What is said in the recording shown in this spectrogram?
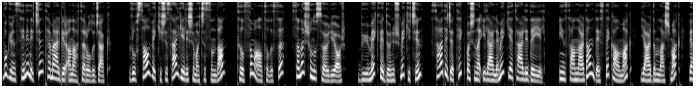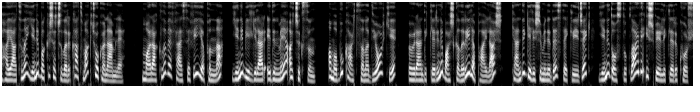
bugün senin için temel bir anahtar olacak. Ruhsal ve kişisel gelişim açısından tılsım altılısı sana şunu söylüyor. Büyümek ve dönüşmek için sadece tek başına ilerlemek yeterli değil. İnsanlardan destek almak, yardımlaşmak ve hayatına yeni bakış açıları katmak çok önemli. Maraklı ve felsefi yapınla yeni bilgiler edinmeye açıksın. Ama bu kart sana diyor ki, öğrendiklerini başkalarıyla paylaş, kendi gelişimini destekleyecek yeni dostluklar ve işbirlikleri kur.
